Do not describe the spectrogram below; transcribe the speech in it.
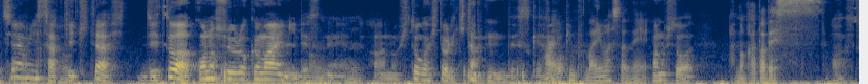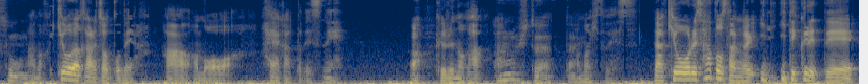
ちなみにさっき来た人実はこの収録前にですね、あの人が一人来たんですけど、はい、ピンポン鳴りましたね。あの人は？あの方です。あそうなのあの、今日だからちょっとね、はあ、あの、早かったですね。あ来るのが。あの人やったんあやの人です。だから今日俺佐藤さんがいいてくれて、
